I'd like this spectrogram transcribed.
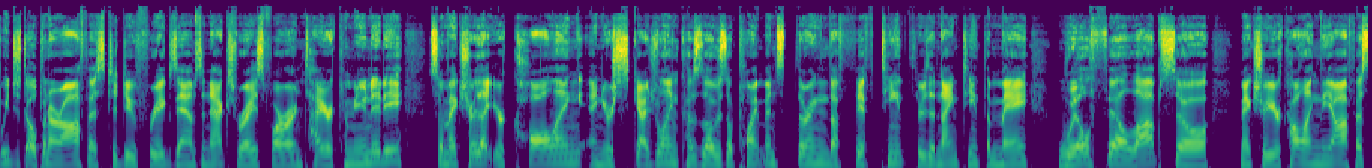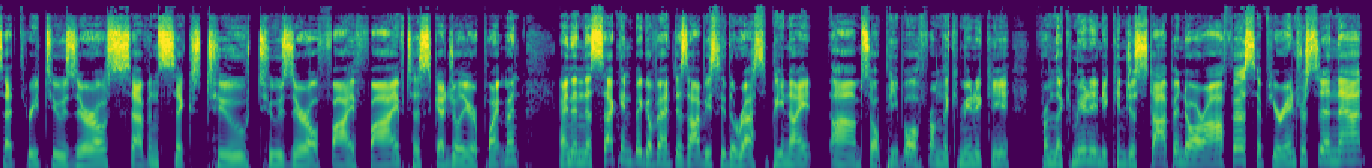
We just open our office to do free exams and X-rays for our entire community. So make sure that you're calling and you're scheduling because those appointments during the 15th through the 19th of May will fill up. So make sure you're calling the office at 320-762-2055 to schedule your appointment. And then the second big event is obviously the recipe night. Um, so people from the community from the community can just stop into our office if you're interested in that.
